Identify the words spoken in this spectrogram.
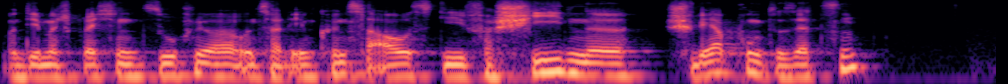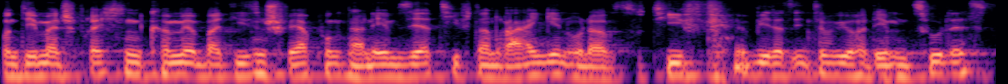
Und dementsprechend suchen wir uns halt eben Künstler aus, die verschiedene Schwerpunkte setzen. Und dementsprechend können wir bei diesen Schwerpunkten dann eben sehr tief dann reingehen oder so tief, wie das Interview halt eben zulässt,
